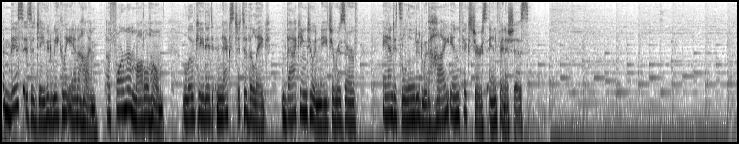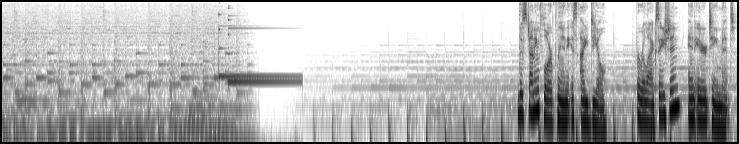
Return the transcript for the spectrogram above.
This is a David Weekley Anaheim, a former model home located next to the lake, backing to a nature reserve, and it's loaded with high end fixtures and finishes. The stunning floor plan is ideal for relaxation and entertainment.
